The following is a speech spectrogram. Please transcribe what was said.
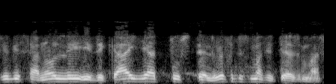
ζήτησαν όλοι, ειδικά για τους τελειόφοιτους μαθητές μας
